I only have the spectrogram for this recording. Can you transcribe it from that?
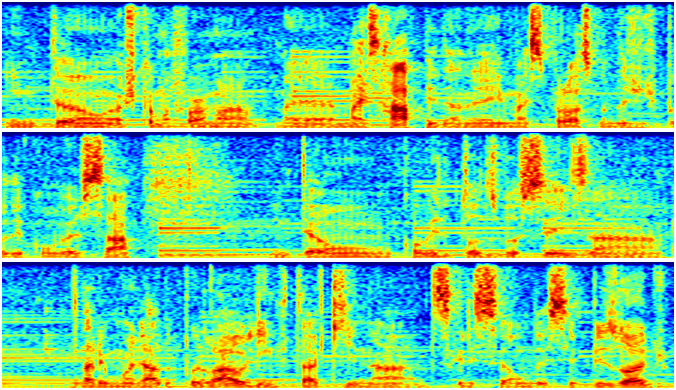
então acho que é uma forma é, mais rápida né, e mais próxima da gente poder conversar. Então convido todos vocês a darem uma olhada por lá, o link tá aqui na descrição desse episódio.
